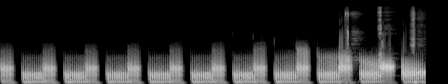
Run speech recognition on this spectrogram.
Thank you.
